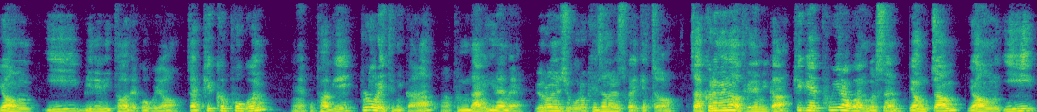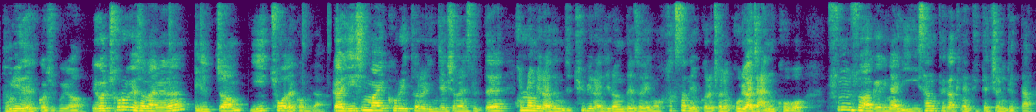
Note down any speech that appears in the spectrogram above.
0.02ml가 될 거고요. 자, 피크 폭은 예, 곱하기 플로레이트니까 어, 분당 1ml 이런 식으로 계산할 수가 있겠죠. 자 그러면은 어떻게 됩니까? 픽의 폭이라고 하는 것은 0.02분이 될 것이고요. 이걸 초로 계산하면은 1.2초가 될 겁니다. 그러니까 20 마이크로리터를 인젝션을 했을 때 컬럼이라든지 튜브라든지 이런 데서의 확산 효과를 전혀 고려하지 않고 순수하게 그냥 이 상태가 그냥 디텍션이 됐다.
